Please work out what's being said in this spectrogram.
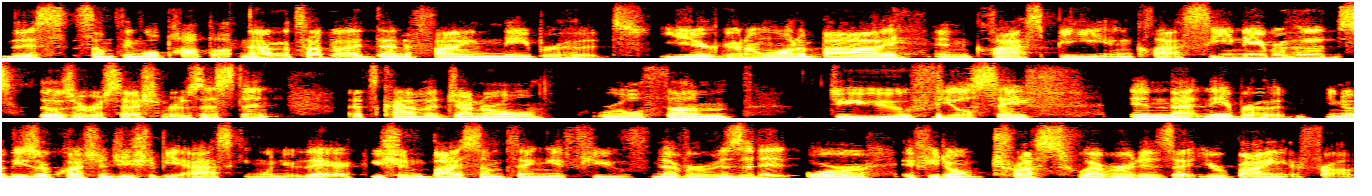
this something will pop up. Now i'm going to talk about identifying neighborhoods. You're going to want to buy in class b and class c neighborhoods. Those are recession resistant. That's kind of a general rule of thumb. Do you feel safe in that neighborhood? You know, these are questions you should be asking when you're there. You shouldn't buy something if you've never visited or if you don't trust whoever it is that you're buying it from.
